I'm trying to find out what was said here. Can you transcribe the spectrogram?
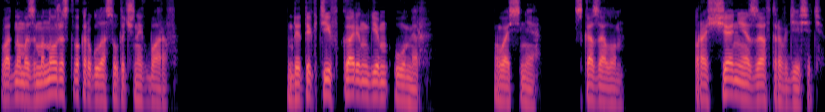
в одном из множества круглосуточных баров. «Детектив Карингем умер. Во сне», — сказал он. «Прощание завтра в десять».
